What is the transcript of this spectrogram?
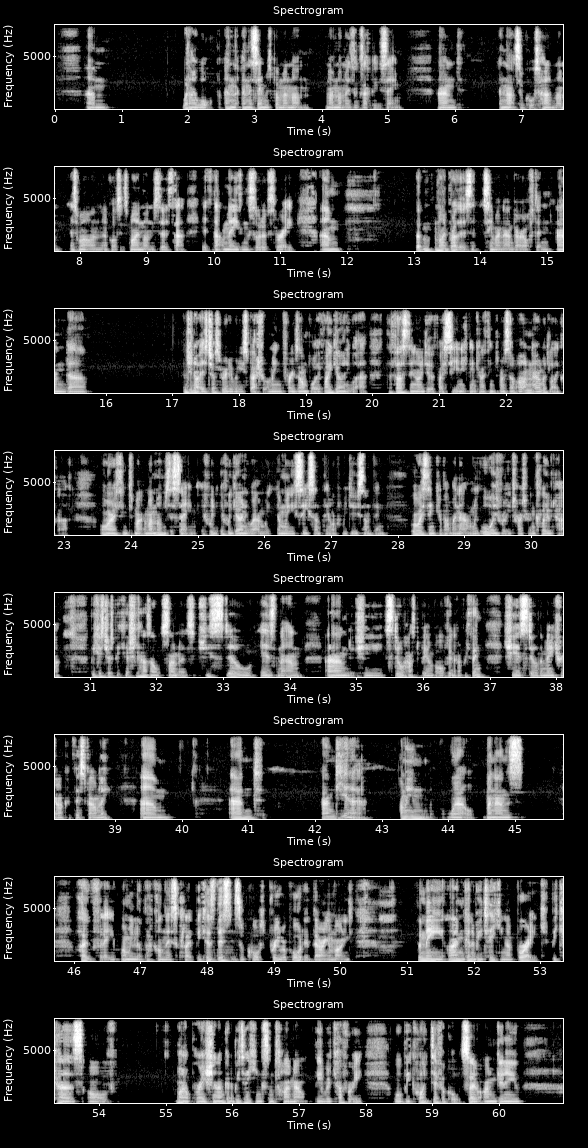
Um, when I walk, and and the same as for my mum. My mum is exactly the same, and and that's of course her mum as well. And of course, it's my mum. So it's that it's that amazing sort of three. Um, but my brothers see my nan very often, and uh, and you know, it's just really, really special. I mean, for example, if I go anywhere, the first thing I do if I see anything, I think to myself, "Oh, Nan would like that," or I think to my my mum's the same. If we if we go anywhere and we and we see something, or if we do something, we're always thinking about my nan. We always really try to include her, because just because she has Alzheimer's, she still is nan, and she still has to be involved in everything. She is still the matriarch of this family, um, and and yeah, I mean, wow, my hopefully when we look back on this clip, because this is of course pre-recorded, bearing in mind, for me, I'm going to be taking a break because of my operation. I'm going to be taking some time out. The recovery will be quite difficult, so I'm going to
